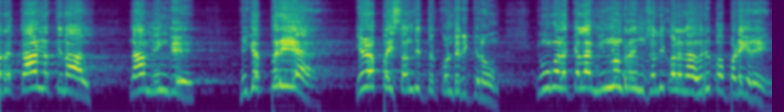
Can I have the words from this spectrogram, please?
ஒரு காரணத்தினால் நாம் இங்கு மிகப்பெரிய இழப்பை சந்தித்துக் கொண்டிருக்கிறோம். உங்களுக்கெல்லாம் இன்னொன்றையும் சொல்லிக்கொள்ள நான் விருப்பப்படுகிறேன்.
